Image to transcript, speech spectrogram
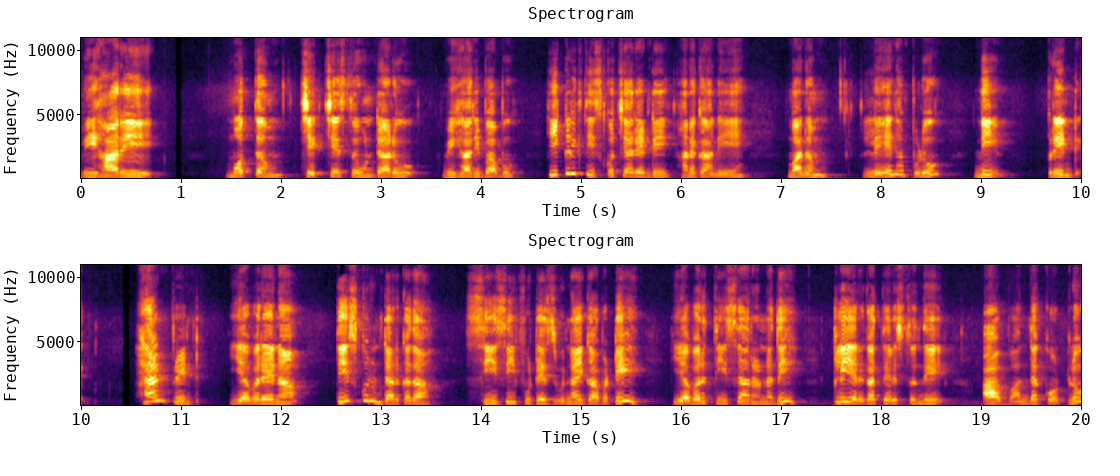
విహారీ. మొత్తం చెక్ చేస్తూ ఉంటాడు విహారీ బాబు ఇక్కడికి తీసుకొచ్చారేంటి? అనగానే మనం లేనప్పుడు నీ ప్రింట్ హ్యాండ్ ప్రింట్ ఎవరైనా తీసుకుని ఉంటారు కదా సీసీ ఫుటేజ్ ఉన్నాయి కాబట్టి ఎవరు తీశారన్నది క్లియర్గా తెలుస్తుంది. ఆ వంద కోట్లు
